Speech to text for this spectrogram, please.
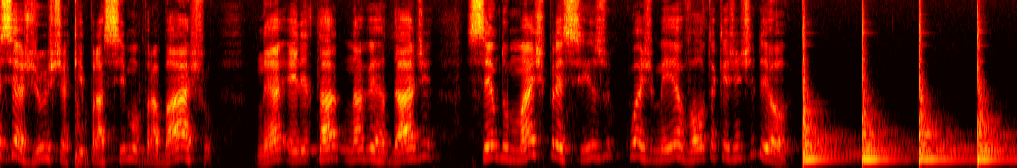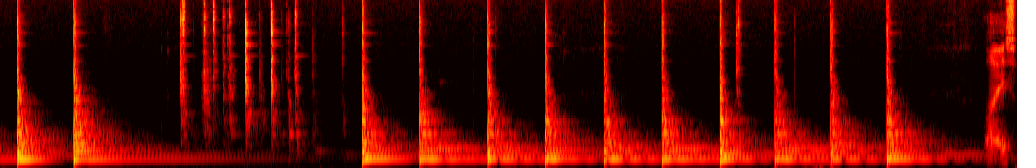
Esse ajuste aqui para cima ou para baixo, né, ele está, na verdade, sendo mais preciso com as meia volta que a gente deu. Ó, esse,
